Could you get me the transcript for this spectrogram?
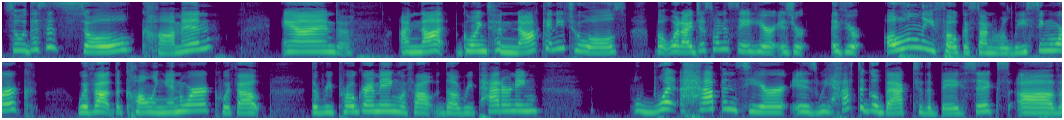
So this is so common and I'm not going to knock any tools, but what I just want to say here is you're if you're only focused on releasing work without the calling in work, without the reprogramming, without the repatterning, what happens here is we have to go back to the basics of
